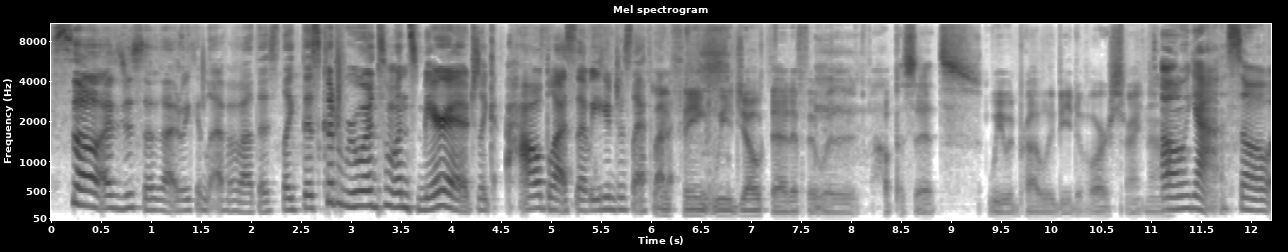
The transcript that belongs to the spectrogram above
So I'm just so glad we could laugh about this. Like this could ruin someone's marriage. Like how blessed that we can just laugh about I it. think we joked that if it was opposites, we would probably be divorced right now. Oh yeah. So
